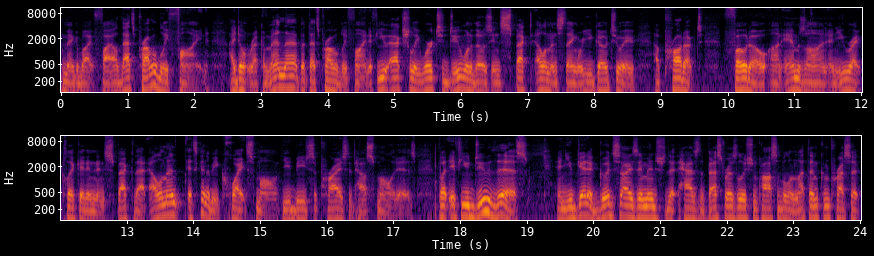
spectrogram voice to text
megabyte file, that's probably fine. I don't recommend that, but that's probably fine. If you actually were to do one of those inspect elements thing where you go to a, a product photo on Amazon and you right click it and inspect that element, it's going to be quite small. You'd be surprised at how small it is. But if you do this, and you get a good size image that has the best resolution possible and let them compress it,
